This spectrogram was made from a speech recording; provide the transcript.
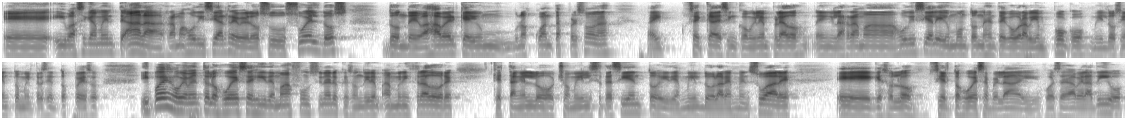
Eh, y básicamente, ah, la rama judicial reveló sus sueldos, donde vas a ver que hay unas cuantas personas, hay cerca de 5.000 empleados en la rama judicial y hay un montón de gente que cobra bien poco, 1.200, 1.300 pesos. Y pues obviamente los jueces y demás funcionarios que son administradores, que están en los 8.700 y 10.000 dólares mensuales. Eh, que son los ciertos jueces, ¿verdad? Y jueces apelativos,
